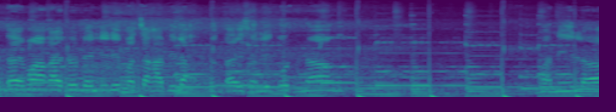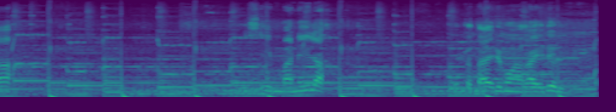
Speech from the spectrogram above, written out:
Okay tayo mga kaidol, nililipat sa kabila. Punta tayo sa likod ng Manila. SM Manila. Punta tayo mga kaidol.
